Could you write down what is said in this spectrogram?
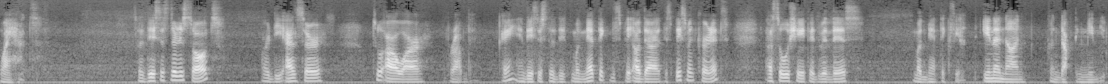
y hat. So this is the result or the answer to our problem. Okay, and this is the magnetic display or the displacement current associated with this magnetic field in a non-conducting medium.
